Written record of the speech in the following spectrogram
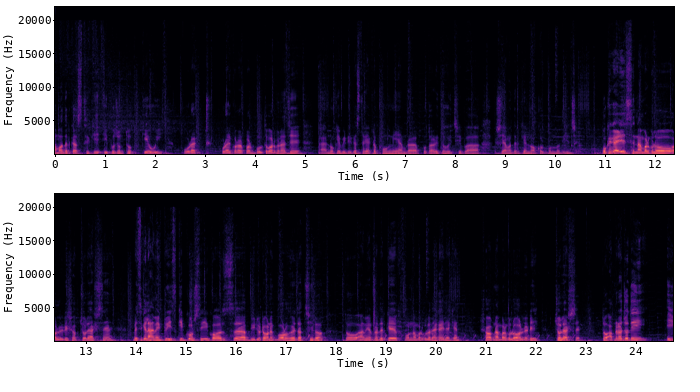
আমাদের কাছ থেকে এই পর্যন্ত কেউই প্রোডাক্ট ক্রয় করার পর বলতে পারবে না যে নোকিয়া বিডির কাছ থেকে একটা ফোন নিয়ে আমরা প্রতারিত হয়েছি বা সে আমাদেরকে নকল পণ্য দিয়েছে। ওকে গাইস নাম্বারগুলো অলরেডি সব চলে আসছে। বেসিক্যালি আমি একটু স্কিপ করছি কজ ভিডিওটা অনেক বড় হয়ে যাচ্ছিল। তো আমি আপনাদেরকে ফোন নাম্বারগুলো দেখাই, দেখেন। সব নাম্বারগুলো অলরেডি চলে আসছে। তো আপনারা যদি এই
